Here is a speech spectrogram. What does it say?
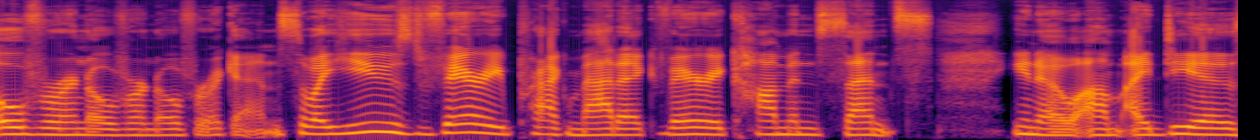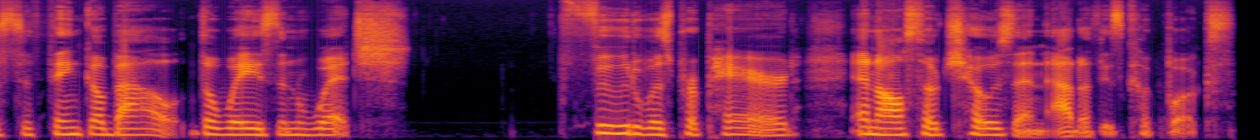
over and over and over again. So I used very pragmatic, very common sense, you know, um, ideas to think about the ways in which food was prepared and also chosen out of these cookbooks.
